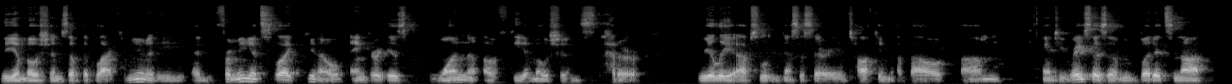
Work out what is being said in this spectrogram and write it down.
the emotions of the Black community. And for me, it's like, you know, anger is one of the emotions that are really absolutely necessary in talking about um, anti racism, but it's not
